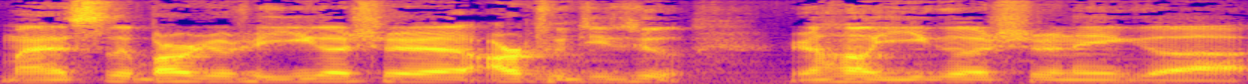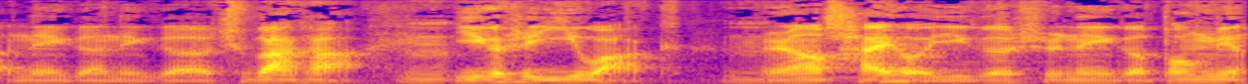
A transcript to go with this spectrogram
买了四个包，就是一个是 R two D two，然后一个是那个那个那个 Chewbacca，一个是 Ewok，然后还有一个是那个邦命。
